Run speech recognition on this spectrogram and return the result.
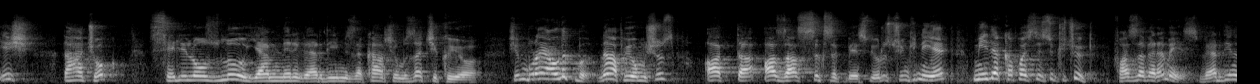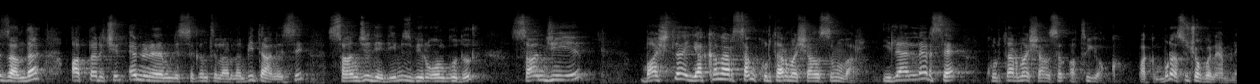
iş daha çok selülozlu yemleri verdiğimizde karşımıza çıkıyor. Şimdi burayı aldık mı? Ne yapıyormuşuz? Atta az az sık sık besliyoruz. Çünkü niye? Mide kapasitesi küçük. Fazla veremeyiz. Verdiğiniz anda atlar için en önemli sıkıntılardan bir tanesi sancı dediğimiz bir olgudur. Sancıyı başta yakalarsam kurtarma şansım var. İlerlerse kurtarma şansın atı yok. Bakın burası çok önemli.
